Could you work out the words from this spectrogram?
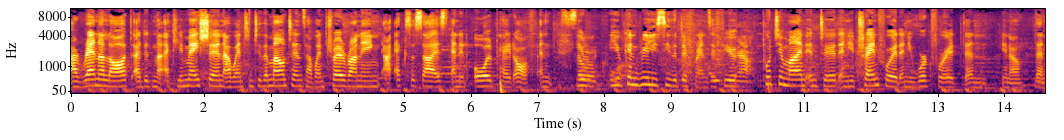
I ran a lot. I did my acclimation. I went into the mountains. I went trail running. I exercised, and it all paid off. And So you, you can really see the difference if you Yeah. put your mind into it and you train for it and you work for it. Then you know, then.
